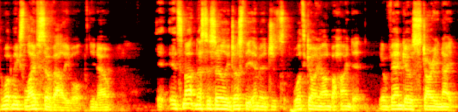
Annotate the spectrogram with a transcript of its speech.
and what makes life so valuable, you know? it's not necessarily just the image; it's what's going on behind it. You know, Van Gogh's Starry Night.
